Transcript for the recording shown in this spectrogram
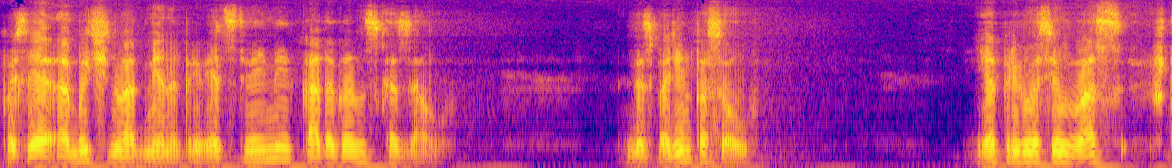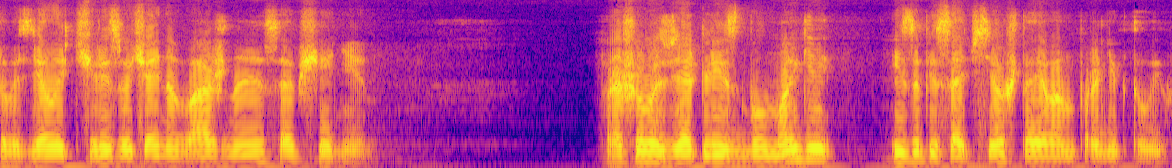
После обычного обмена приветствиями Кадаган сказал: "Господин посол, я пригласил вас, чтобы сделать чрезвычайно важное сообщение. Прошу вас взять лист бумаги и записать все, что я вам продиктую.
